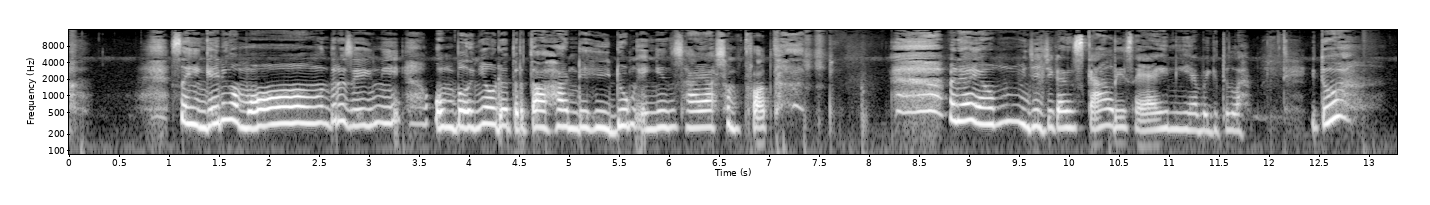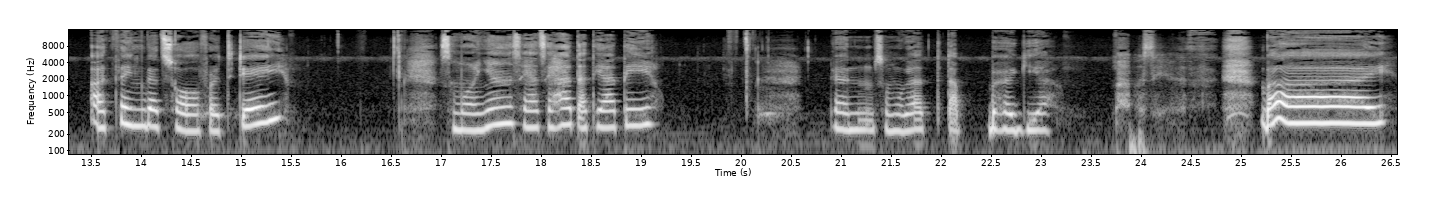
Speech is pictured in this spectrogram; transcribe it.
Sehingga ini ngomong terus ini umpelnya udah tertahan di hidung ingin saya semprotkan. Ada yang menjanjikan sekali saya ini ya begitulah. Itu I think that's all for today Semuanya sehat-sehat, hati-hati. Dan semoga tetap bahagia. Apa sih? Bye.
